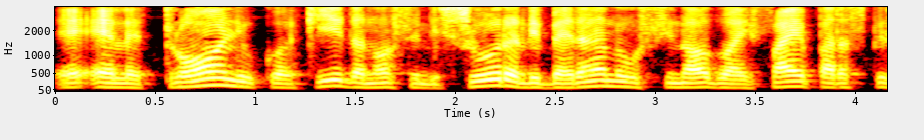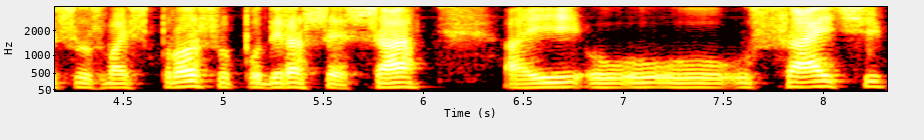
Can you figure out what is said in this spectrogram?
é, eletrônico aqui da nossa emissora, liberando o sinal do Wi-Fi para as pessoas mais próximas poder acessar aí o, o, o site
